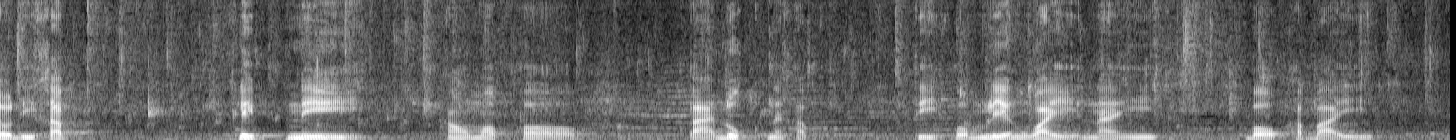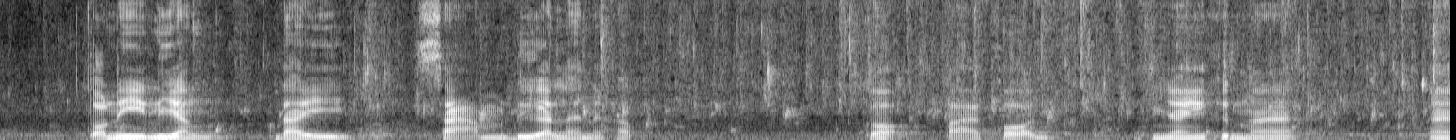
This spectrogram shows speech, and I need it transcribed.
สวัสดีครับ คลิปนี้เฮามาพอปลาดุกนะครับ ตีผมเลี้ยงไว้ในบ่อผ้าใบ ตอนนี้เลี้ยงได้สามเดือนแล้วนะครับ ก็ปลาก่อนใหญ่ขึ้นมาอ่า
